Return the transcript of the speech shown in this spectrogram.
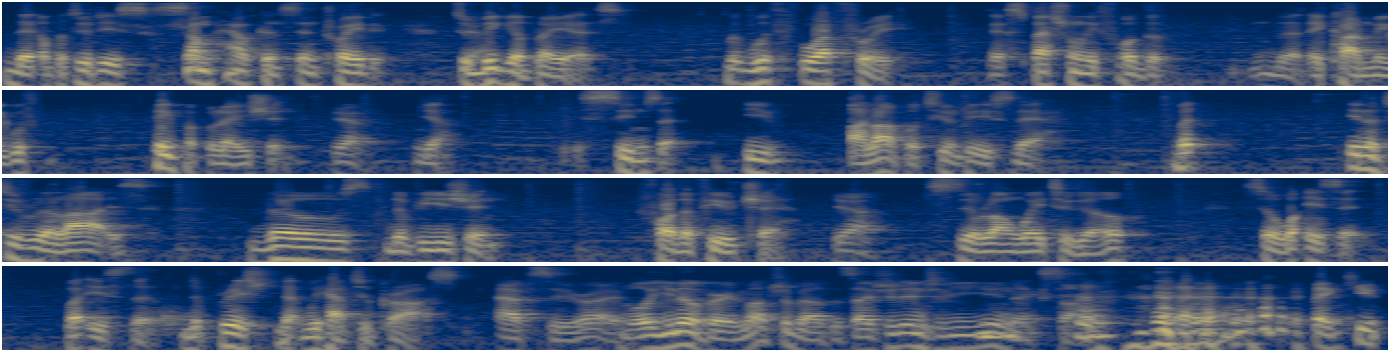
the opportunities somehow concentrated to Yeah. bigger players. But with Web 3, especially for the, the economy with big population, Yeah. yeah, it seems that you, a lot of opportunity is there. But you know, to realize those the vision for the future, Yeah. still a long way to go. So what is it? What is the, the bridge that we have to cross? Absolutely right. Well, you know very much about this. I should interview you next time. Thank you.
